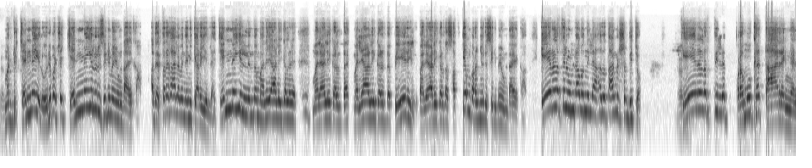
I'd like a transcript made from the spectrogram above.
മറ്റ് ചെന്നൈയിൽ ഒരുപക്ഷെ ചെന്നൈയിൽ ഒരു സിനിമ ഉണ്ടായേക്കാം അത് എത്ര കാലമെന്ന് എനിക്കറിയില്ല. ചെന്നൈയിൽ നിന്ന് മലയാളികളെ മലയാളികളുടെ മലയാളികളുടെ പേരിൽ മലയാളികളുടെ സത്യം പറഞ്ഞൊരു സിനിമ ഉണ്ടായേക്കാം കേരളത്തിൽ ഉണ്ടാവുന്നില്ല അത് താങ്കൾ ശ്രദ്ധിച്ചോ? കേരളത്തിലെ പ്രമുഖ താരങ്ങൾ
